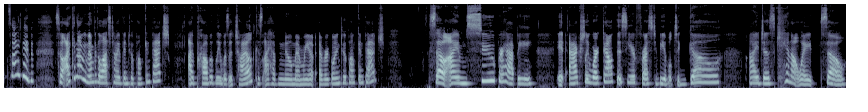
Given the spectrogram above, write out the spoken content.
excited. So I cannot remember the last time I've been to a pumpkin patch. I probably was a child because I have no memory of ever going to a pumpkin patch. So I'm super happy. It actually worked out this year for us to be able to go. I just cannot wait. So,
